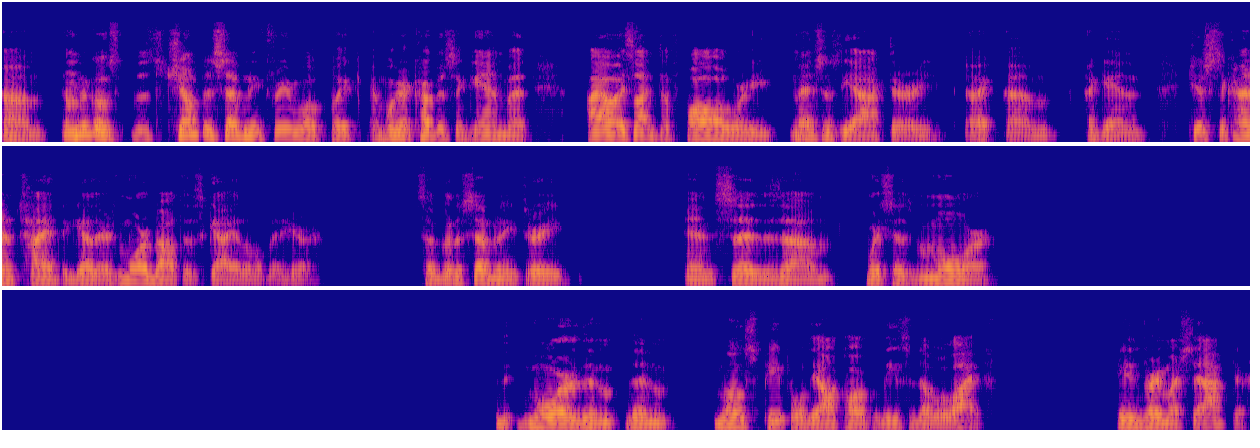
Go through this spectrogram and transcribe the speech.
Um, I'm going to go, let's jump to 73 real quick, and we're going to cover this again, but I always like to follow where he mentions the actor um, again, just to kind of tie it together. It's more about this guy a little bit here. So go to 73 and says, um, where it says more. More than than most people, the alcoholic leads a double life. He's very much the actor.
